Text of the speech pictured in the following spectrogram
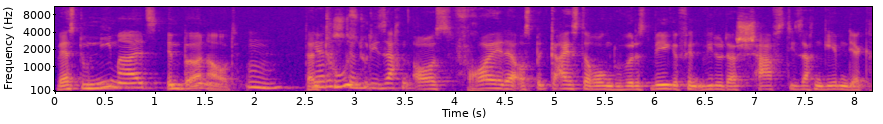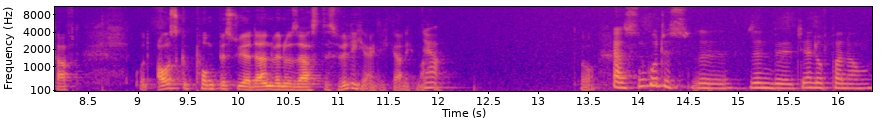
wärst du niemals im Burnout. Dann. Ja, tust stimmt. du die Sachen aus Freude, aus Begeisterung. Du würdest Wege finden, wie du das schaffst. Die Sachen geben dir Kraft. Und ausgepumpt bist du ja dann, wenn du sagst, das will ich eigentlich gar nicht machen. Ja. So. ja, das ist ein gutes äh, Sinnbild, der Luftballon.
